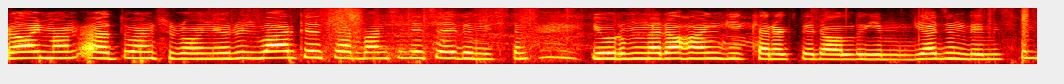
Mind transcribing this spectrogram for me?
Rayman Adventure oynuyoruz. Ve arkadaşlar ben size şey demiştim. Yorumlara hangi karakteri alayım yazın demiştim.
